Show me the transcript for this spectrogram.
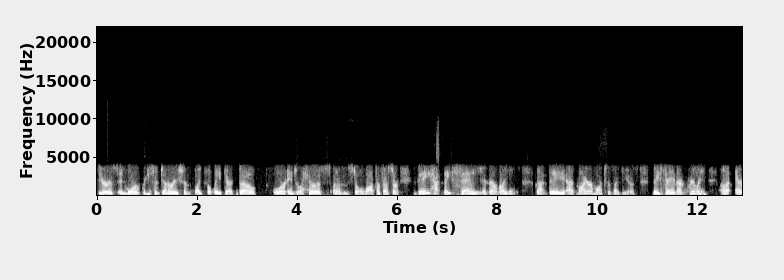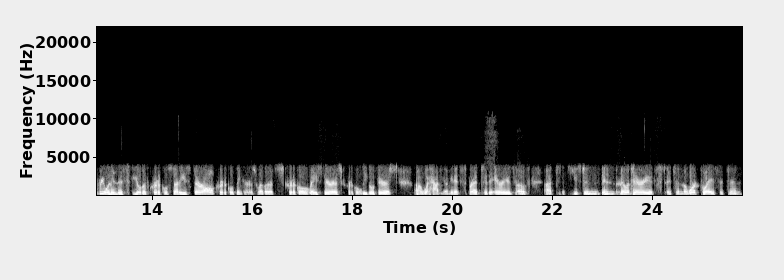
theorists in more recent generations, like the late Derrick Bell or Angela Harris, uh, who's still a law professor, they ha- they say in their writings that they admire Marx's ideas. They say that really uh, everyone in this field of critical studies, they're all critical thinkers, whether it's critical race theorists, critical legal theorists, uh, what have you. I mean, it's spread to the areas of uh, it's used in in the military, it's it's in the workplace, it's in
